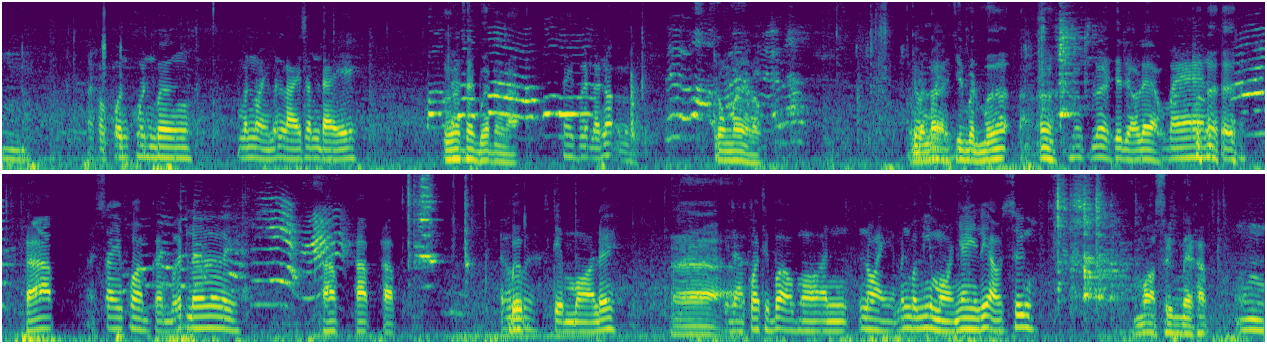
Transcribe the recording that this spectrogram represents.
อืมแล้วก็คนคนๆเบิงมันหน่อยมันหลายจำใดเออใช่เบิร์ดเลยนะใส่เบิดแล้วเนาะเออจงไม่หรอก จงไว้มันเลยกินเบิดมื้อเออนึบเลยทีเดียวแล้วแมน ครับ ใส่พร้อมกันเบิดเลย ครับครับครับ เออบึ้มเต็มหมอเลยอ่าเวลาก็ถือว่าเอาหมออันหน่อย มันบ่มีหมอใหญ่เลยเอาซึ่ง หม้อซึ้งเลยครับ อืม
